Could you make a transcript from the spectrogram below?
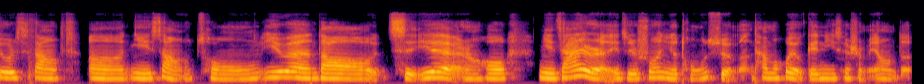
就是像呃，你想从医院到企业，然后你家里人以及说你的同学们，他们会有给你一些什么样的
